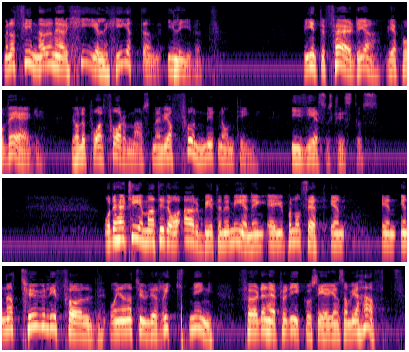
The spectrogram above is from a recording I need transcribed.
Men att finna den här helheten i livet. Vi är inte färdiga, vi är på väg. Vi håller på att formas, men vi har funnit någonting i Jesus Kristus. Och det här temat idag, arbete med mening, är ju på något sätt en, en, en naturlig följd och en naturlig riktning för den här predikoserien som vi har haft.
